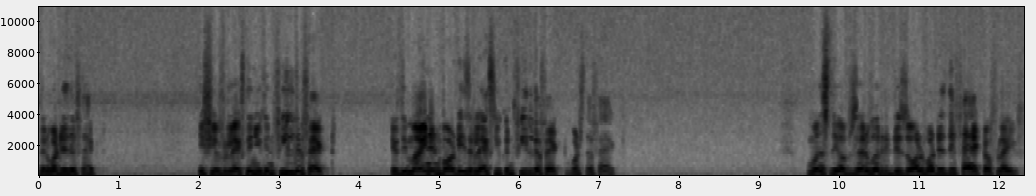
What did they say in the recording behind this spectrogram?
Then what is the fact? If you have relaxed, then you can feel the fact. If the mind and body is relaxed, you can feel the fact. What's the fact? Once the observer is dissolved, what is the fact of life?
